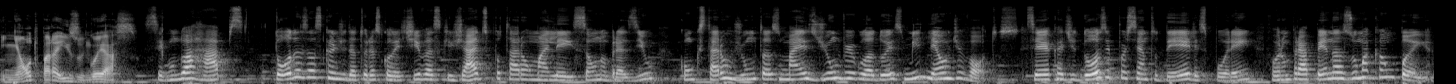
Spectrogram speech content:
em Alto Paraíso, em Goiás. Segundo a RAPS, todas as candidaturas coletivas que já disputaram uma eleição no Brasil conquistaram juntas mais de 1,2 milhão de votos. Cerca de 12% deles, porém, foram para apenas uma campanha,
